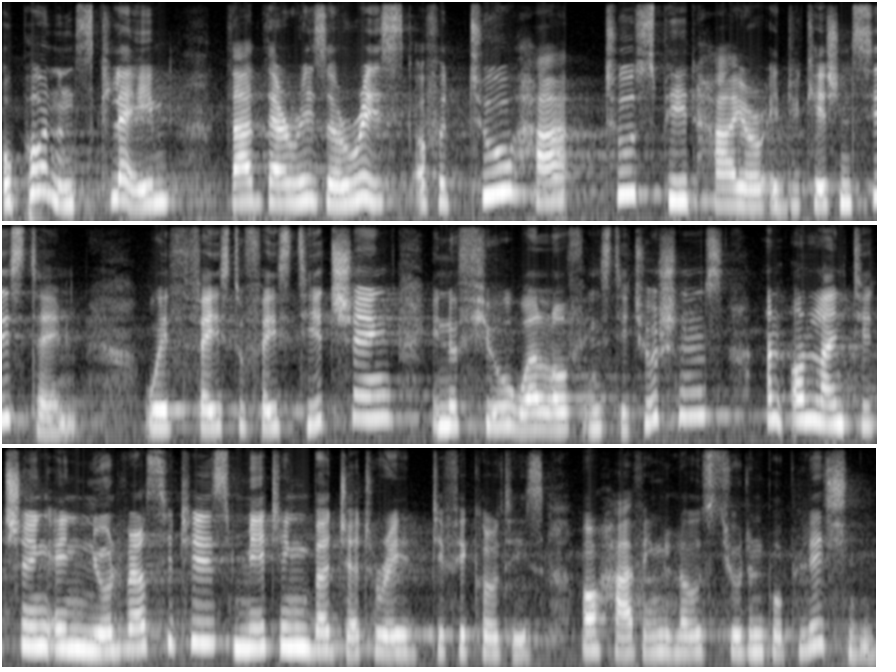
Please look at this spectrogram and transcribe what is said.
Opponents claim that there is a risk of a two-speed higher education system with face-to-face -face teaching in a few well-off institutions and online teaching in universities meeting budgetary difficulties or having low student population.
